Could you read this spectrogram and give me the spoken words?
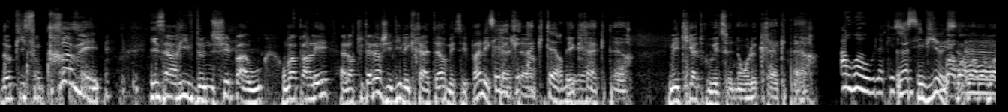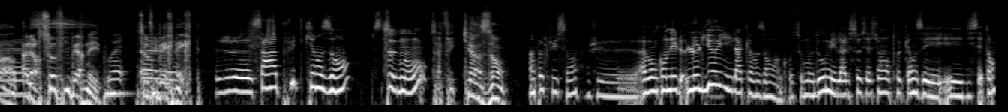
Donc ils sont crevés. Ils arrivent de ne sais pas où. On va parler. Alors tout à l'heure j'ai dit les créateurs, mais c'est pas les C'est les créateurs. créateurs, Les créateurs. Mais qui a trouvé ce nom, le créateur? Ah, waouh, la question. Là, c'est vieux. Waouh, waouh, waouh. Euh, Alors Sophie Bernet. Ouais. Sophie Euh, Bernecht. je- ça a plus de 15 ans, ce nom. Ça fait 15 ans. Un peu plus. Hein. Je... Avant qu'on ait. Le, lieu, il a 15 ans, grosso modo, mais l'association entre 15 et, et 17 ans.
